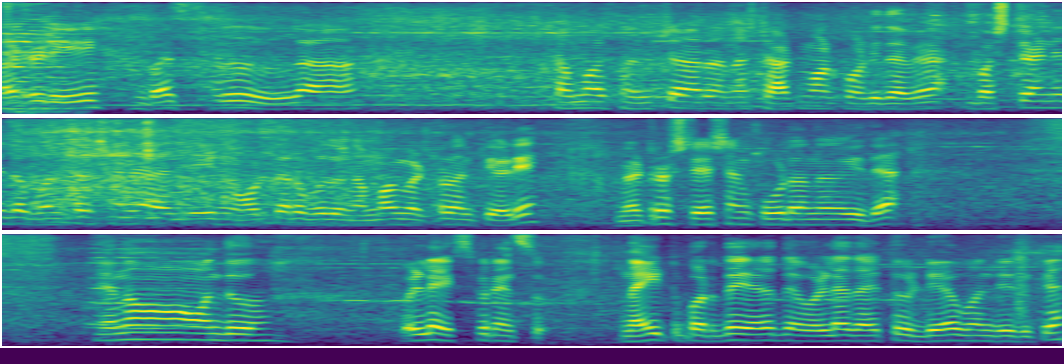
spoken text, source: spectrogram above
ಆಲ್ರೆಡಿ ಬಸ್ ಎಲ್ಲ ತಮ್ಮ ಸಂಚಾರನ ಸ್ಟಾರ್ಟ್ ಮಾಡ್ಕೊಂಡಿದ್ದಾವೆ. ಬಸ್ ಸ್ಟ್ಯಾಂಡಿಂದ ಬಂದ ತಕ್ಷಣ ಅಲ್ಲಿ ನೋಡ್ತಾ ಇರ್ಬೋದು ನಮ್ಮ ಮೆಟ್ರೋ ಅಂತೇಳಿ. ಮೆಟ್ರೋ ಸ್ಟೇಷನ್ ಕೂಡ ಇದೆ. ಏನೋ ಒಂದು ಒಳ್ಳೆ ಎಕ್ಸ್ಪೀರಿಯೆನ್ಸು ನೈಟ್ ಬರದೇ ಇರೋದೆ ಒಳ್ಳೇದಾಯಿತು. ಡೇ ಬಂದಿದ್ದಕ್ಕೆ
